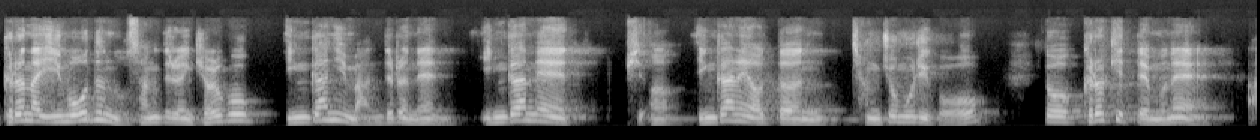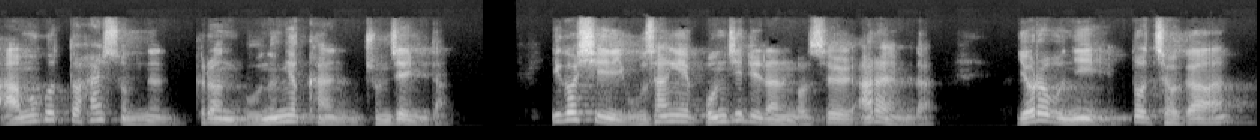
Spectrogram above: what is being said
그러나 이 모든 우상들은 결국 인간이 만들어낸 인간의 어, 인간의 어떤 창조물이고 또 그렇기 때문에 아무것도 할 수 없는 그런 무능력한 존재입니다. 이것이 우상의 본질이라는 것을 알아야 합니다. 여러분이 또 저가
